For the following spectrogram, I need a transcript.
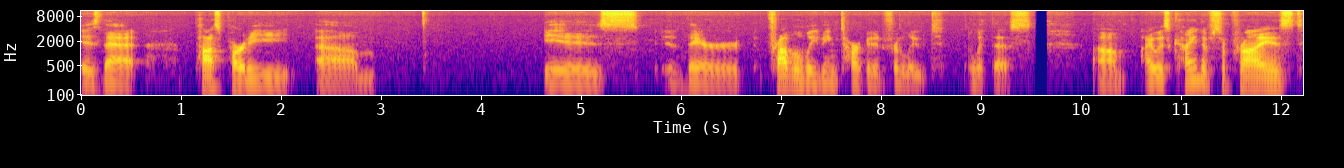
is that POS Party um, is they're probably being targeted for loot with this. Um, I was kind of surprised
